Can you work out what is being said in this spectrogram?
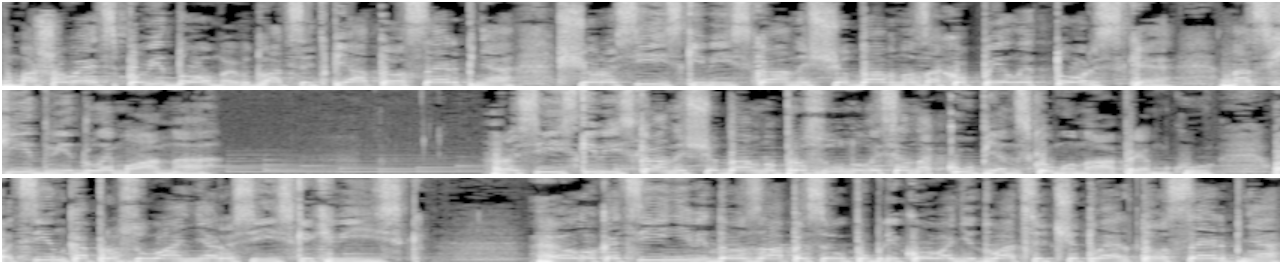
Машовець повідомив 25 серпня, що російські війська нещодавно захопили Торське на схід від Лимана. Російські війська нещодавно просунулися на Куп'янському напрямку. Оцінка просування російських військ. Геолокаційні відеозаписи, опубліковані 24 серпня,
